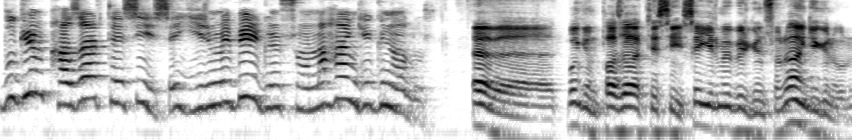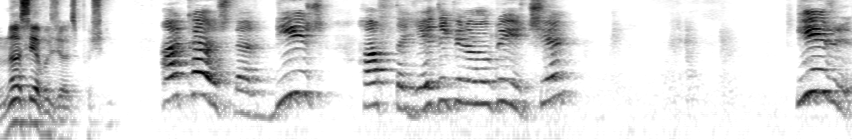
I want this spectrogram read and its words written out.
Bugün pazartesi ise 21 gün sonra hangi gün olur? Evet bugün pazartesi ise 21 gün sonra hangi gün olur? Nasıl yapacağız paşam? Arkadaşlar bir hafta 7 gün olduğu için bir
